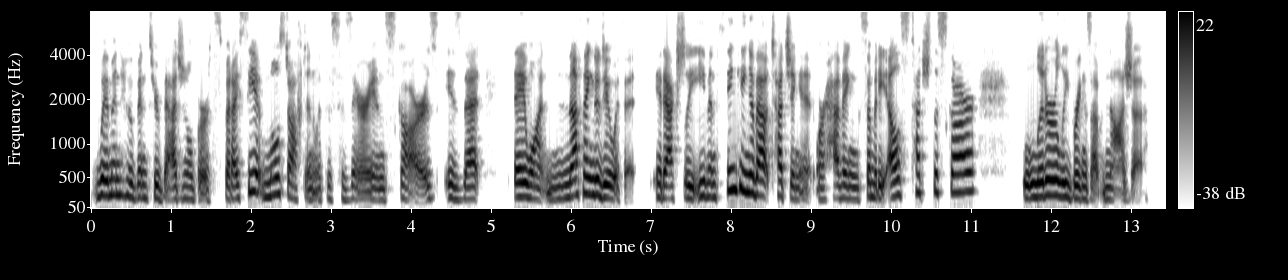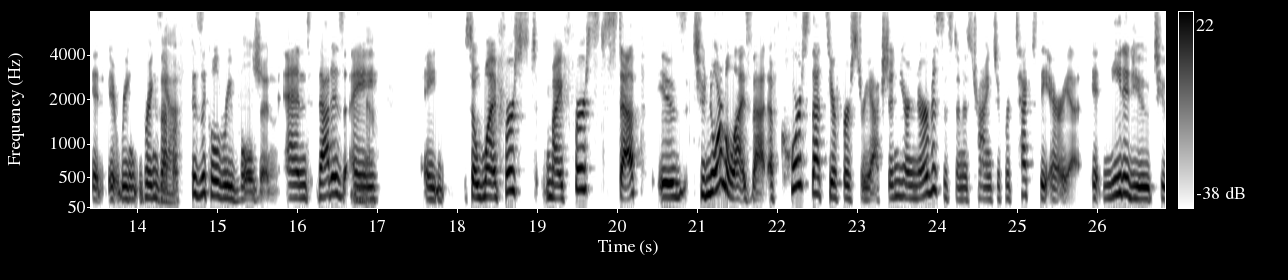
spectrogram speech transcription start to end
women who've been through vaginal births, but I see it most often with the cesarean scars is that they want nothing to do with it. It actually, even thinking about touching it or having somebody else touch the scar, literally brings up nausea. It, it re- brings yeah. up a physical revulsion. And that is a, yeah. a, so my first my first step is to normalize that of course that's your first reaction your nervous system is trying to protect the area it needed you to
